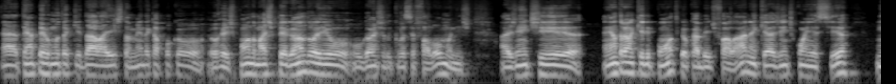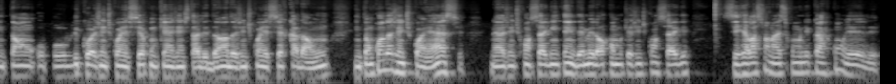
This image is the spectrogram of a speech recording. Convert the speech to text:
É, tem a pergunta aqui da Laís também, daqui a pouco eu, eu respondo, mas pegando aí o, o, gancho do que você falou, Muniz, a gente entra naquele ponto que eu acabei de falar, né, que é a gente conhecer, então, o público, a gente conhecer com quem a gente está lidando, a gente conhecer cada um. Então, quando a gente conhece, né, a gente consegue entender melhor como que a gente consegue se relacionar e se comunicar com ele.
